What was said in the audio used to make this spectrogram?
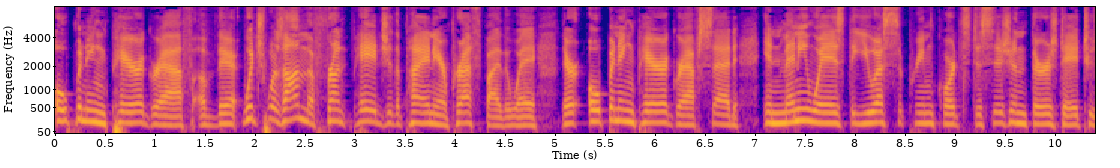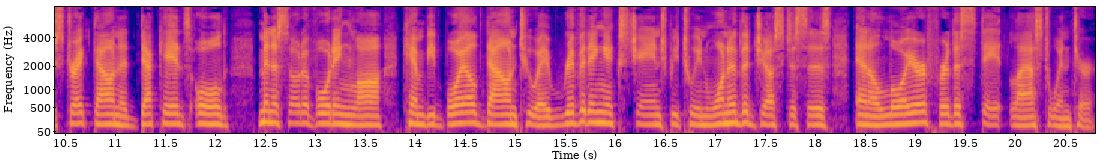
opening paragraph of their which was on the front page of the Pioneer Press by the way their opening paragraph said in many ways the US Supreme Court's decision Thursday to strike down a decades old Minnesota voting law can be boiled down to a riveting exchange between one of the justices and a lawyer for the state last winter.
